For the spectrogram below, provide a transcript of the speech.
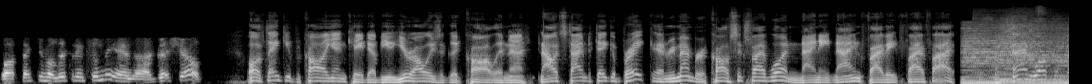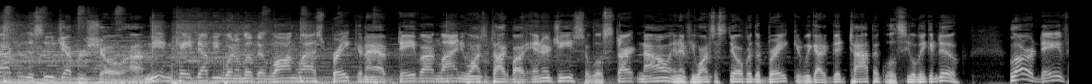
Well, thank you for listening to me, and uh, good show. Oh, thank you for calling in, KW. You're always a good call. And uh, now it's time to take a break. And remember, call 651 989 5855. And welcome back to the Sue Jeffers Show. Uh, me and KW went a little bit long last break, and I have Dave online who wants to talk about energy. So we'll start now. And if he wants to stay over the break and we got a good topic, we'll see what we can do. Hello, Dave.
